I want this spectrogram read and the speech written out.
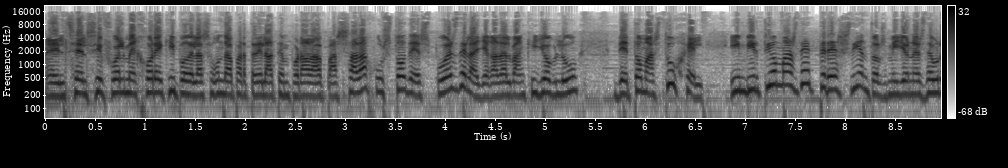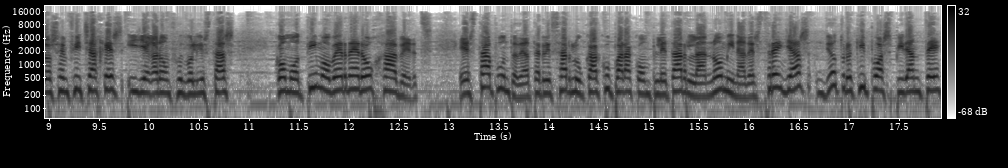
El Chelsea fue el mejor equipo de la segunda parte de la temporada pasada, justo después de la llegada al banquillo blue de Thomas Tuchel. Invirtió más de 300 millones de euros en fichajes y llegaron futbolistas como Timo Werner o Havertz. Está a punto de aterrizar Lukaku para completar la nómina de estrellas de otro equipo aspirante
